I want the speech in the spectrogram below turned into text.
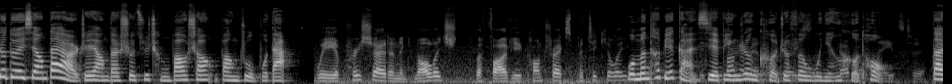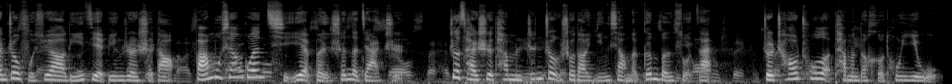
这对像戴尔这样的社区承包商帮助不大。我们特别感谢并认可这份五年合同，但政府需要理解并认识到伐木相关企业本身的价值，这才是他们真正受到影响的根本所在。这超出了他们的合同义务。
